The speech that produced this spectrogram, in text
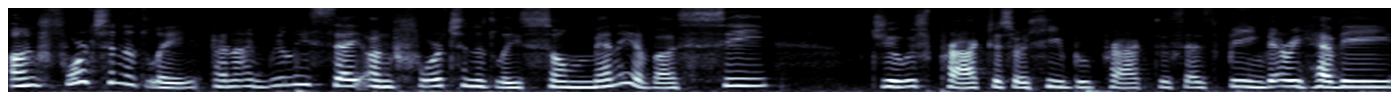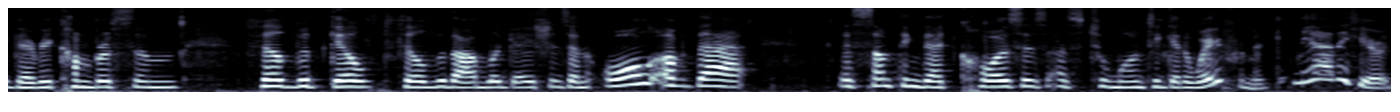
Unfortunately, and I really say unfortunately, so many of us see Jewish practice or Hebrew practice as being very heavy, very cumbersome, filled with guilt, filled with obligations, and all of that is something that causes us to want to get away from it. Get me out of here.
